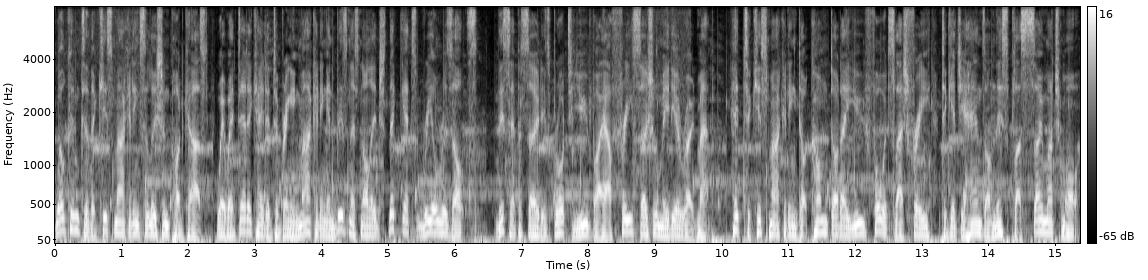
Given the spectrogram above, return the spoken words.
Welcome to the KISS Marketing Solution podcast, where we're dedicated to bringing marketing and business knowledge that gets real results. This episode is brought to you by our free social media roadmap. Head to kissmarketing.com.au forward slash free to get your hands on this plus so much more.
